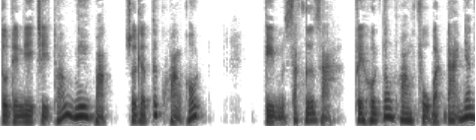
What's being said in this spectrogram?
Tôn Thiên Y chỉ thoáng nghi hoặc rồi lập tức hoảng hốt. Kim sắc ngữ giả về hồn tông hoàng phủ bật đại nhân.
